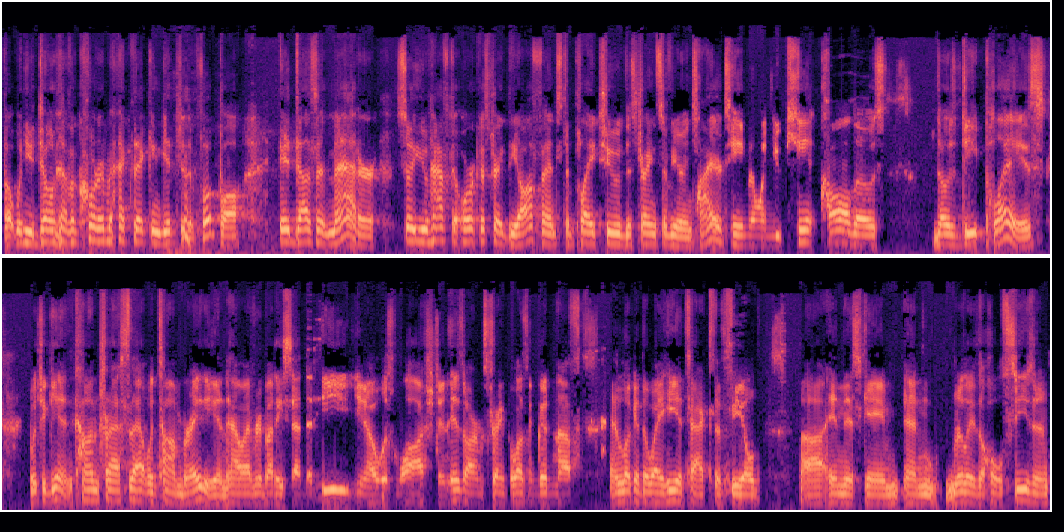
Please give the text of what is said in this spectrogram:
But when you don't have a quarterback that can get you the football, it doesn't matter. So you have to orchestrate the offense to play to the strengths of your entire team. And when you can't call those those deep plays, which again contrasts that with Tom Brady and how everybody said that he, you know, was washed and his arm strength wasn't good enough. And look at the way he attacked the field uh, in this game and really the whole season.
